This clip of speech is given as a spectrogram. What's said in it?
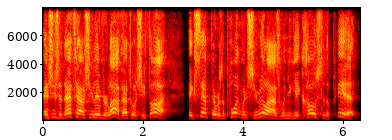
And she said that's how she lived her life. That's what she thought. Except there was a point when she realized when you get close to the pit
